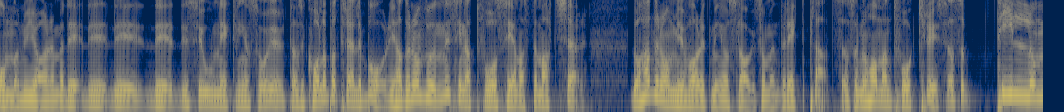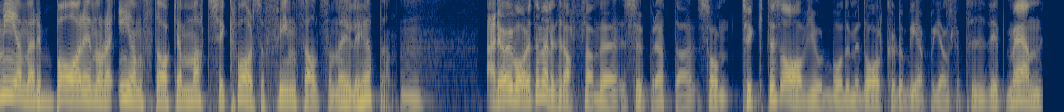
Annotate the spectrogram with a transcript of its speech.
Om de nu gör det, men det, det, det, det, det ser onekligen så ut. Alltså kolla på Trelleborg, hade de vunnit sina två senaste matcher, då hade de ju varit med och slagit som en direktplats. Alltså nu har man två kryss. Alltså till och med när det bara är några enstaka matcher kvar så finns alltså möjligheten. Mm. Det har ju varit en väldigt rafflande superetta som tycktes avgjord både med Dalkurd och BP ganska tidigt. Men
